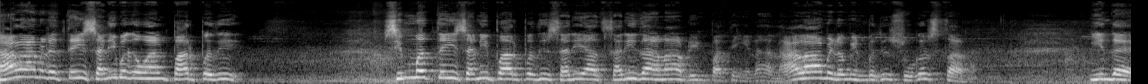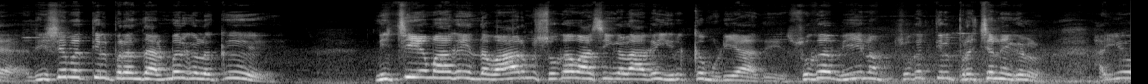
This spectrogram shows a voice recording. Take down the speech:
நாலாம் இடத்தை சனி பகவான் பார்ப்பது சிம்மத்தை சனி பார்ப்பது சரியா சரிதானா அப்படின்னு பார்த்தீங்கன்னா நாலாம் இடம் என்பது சுகஸ்தானம். இந்த ரிஷபத்தில் பிறந்த அன்பர்களுக்கு நிச்சயமாக இந்த வாரம் சுகவாசிகளாக இருக்க முடியாது. சுக வீணம் சுகத்தில் பிரச்சனைகள். ஐயோ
